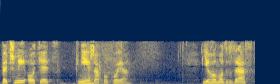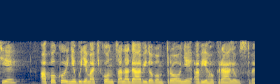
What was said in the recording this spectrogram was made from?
večný otec, knieža pokoja. Jeho moc vzrastie a pokoj nebude mať konca na Dávidovom tróne a v jeho kráľovstve.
